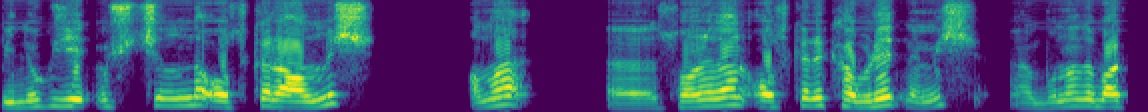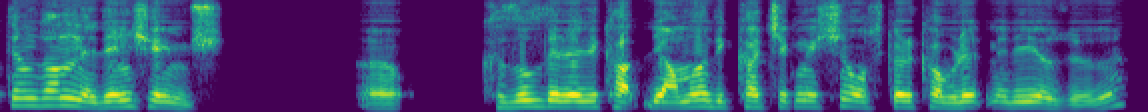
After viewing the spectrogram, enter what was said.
1973 yılında Oscar almış ama e, sonradan Oscar'ı kabul etmemiş. E, buna da baktığım zaman nedeni şeymiş. E, Kızılderili katliamına dikkat çekmek için Oscar'ı kabul etmediği yazıyordu.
